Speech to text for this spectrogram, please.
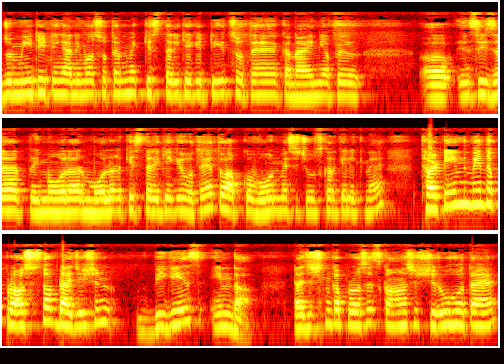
जो मीट ईटिंग एनिमल्स होते हैं, उनमें किस तरीके के टीथ्स होते हैं? कनाइन या फिर इंसीजर, प्रीमोलर, मोलर किस तरीके के होते हैं तो आपको वो उनमें से चूज़ करके लिखना है। थर्टीन में the process of digestion begins in the digestion का प्रोसेस कहाँ से शुरू होता है,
